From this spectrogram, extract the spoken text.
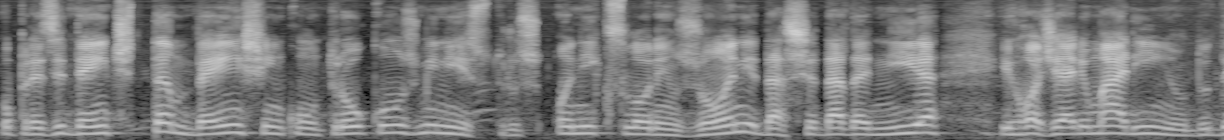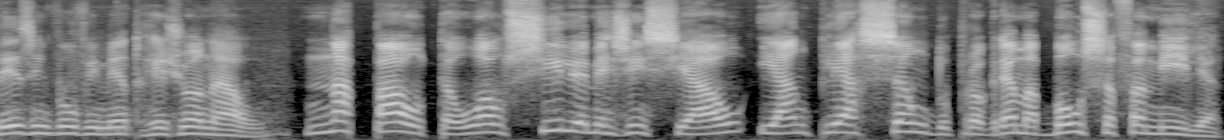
O presidente também se encontrou com os ministros Onyx Lorenzoni, da Cidadania, e Rogério Marinho, do Desenvolvimento Regional. Na pauta, o auxílio emergencial e a ampliação do programa Bolsa Família,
